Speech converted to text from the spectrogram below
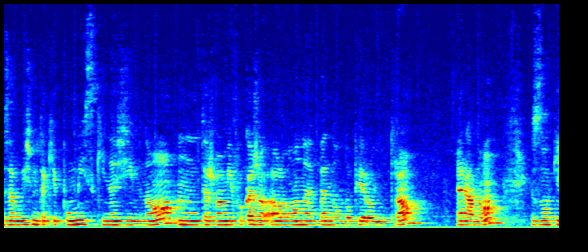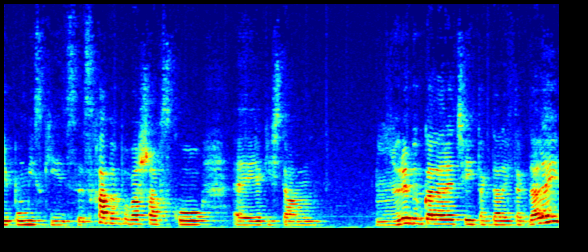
zamówiliśmy takie półmiski na zimno. Mm, Też Wam je pokażę, ale one będą dopiero jutro rano. Są takie półmiski z schabem po warszawsku, e, jakieś tam mm, ryby w galarecie i tak dalej, i tak dalej.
